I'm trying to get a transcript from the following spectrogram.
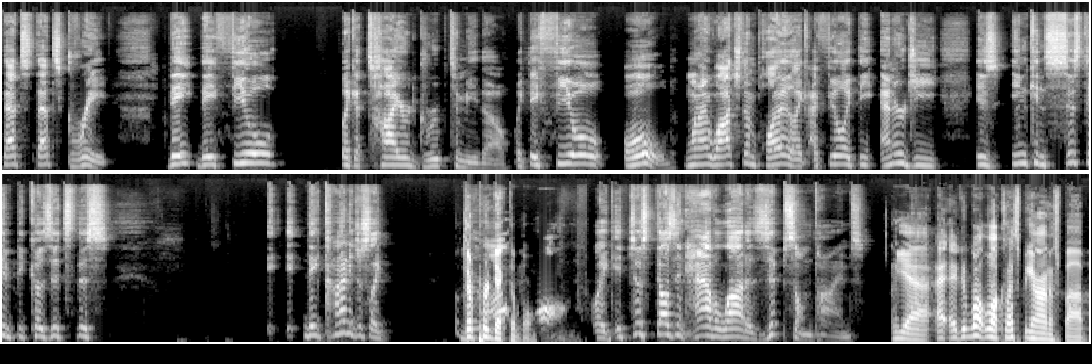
that's that's great they they feel like a tired group to me though like they feel old when i watch them play like i feel like the energy is inconsistent because it's this it, it- they kind of just like They're predictable. along. like it just doesn't have a lot of zip sometimes Yeah. I, I- well, look, let's be honest, Bob.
